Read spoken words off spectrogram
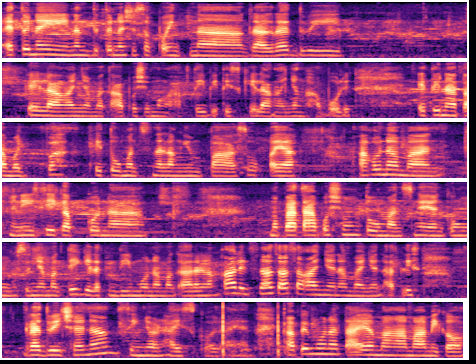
eto na eh, nandito na siya sa point na graduate. Kailangan niya matapos yung mga activities, kailangan niyang habulin. Eh, tinatamad pa. Eh, 2 months na lang yung pasok. Kaya, ako naman, sinisikap ko na mapatapos yung 2 months ngayon kung gusto niya magtigil at hindi mo na mag-aral ng college, nasa sa kanya naman yun. At least, graduate siya ng senior high school. Ayan. Kape muna tayo mga mami ko.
